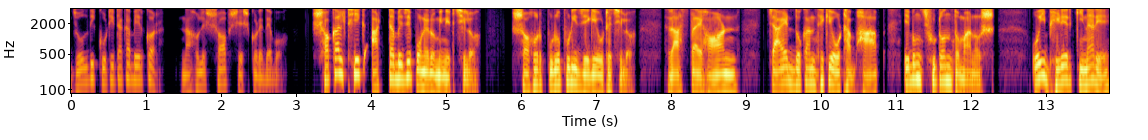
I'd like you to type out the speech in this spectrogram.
জলদি কোটি টাকা বের কর, না হলে সব শেষ করে দেব। সকাল ঠিক আটটা বেজে পনেরো মিনিট ছিল। শহর পুরোপুরি জেগে উঠেছিল। রাস্তায় হর্ন, চায়ের দোকান থেকে ওঠা ভাপ এবং ছুটন্ত মানুষ। ওই ভিড়ের কিনারে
